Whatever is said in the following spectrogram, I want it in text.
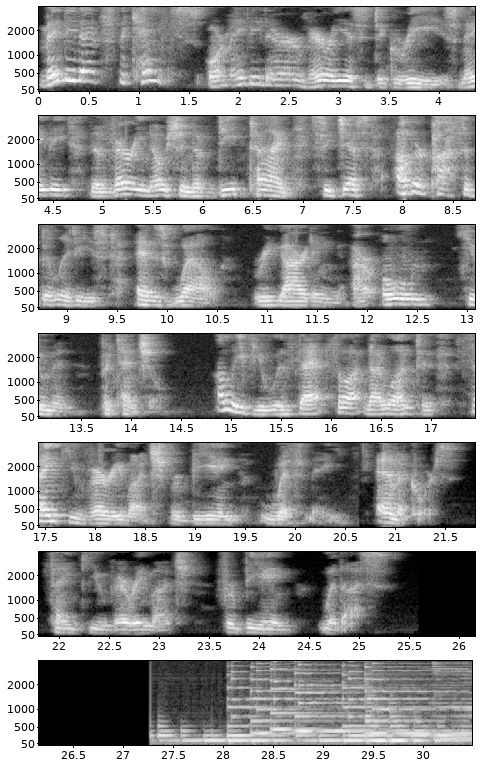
Maybe that's the case, or maybe there are various degrees. Maybe the very notion of deep time suggests other possibilities as well regarding our own human potential. I'll leave you with that thought, and I want to thank you very much for being with me. And of course, thank you very much for being with us. Thank you.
